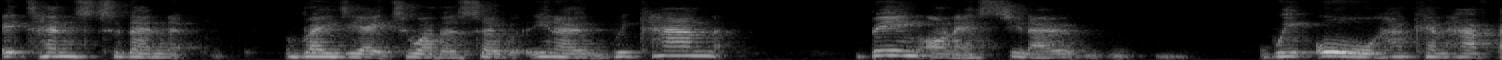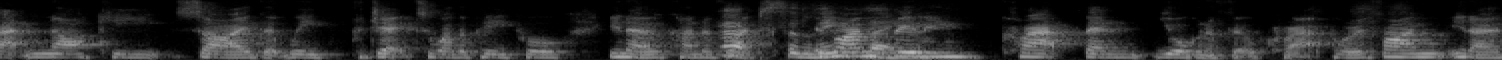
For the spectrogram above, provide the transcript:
it tends to then radiate to others. So, you know, we can, being honest, you know, we all can have that narky side that we project to other people, you know, kind of like if I'm feeling crap, then you're going to feel crap. Or if I'm, you know,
